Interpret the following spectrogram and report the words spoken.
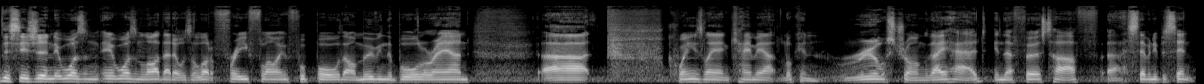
decision. It wasn't. It wasn't like that. It was a lot of free flowing football. They were moving the ball around. Uh, Queensland came out looking real strong. They had in the first half uh, seventy percent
